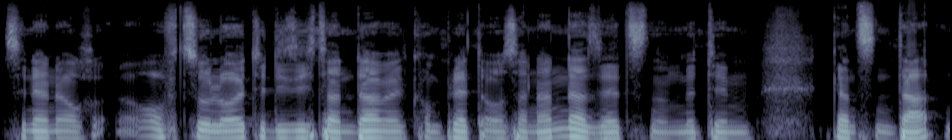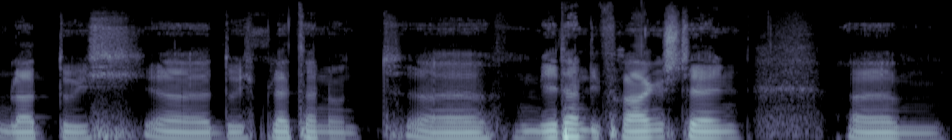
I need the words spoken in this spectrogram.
sind dann auch oft so Leute, die sich dann damit komplett auseinandersetzen und mit dem ganzen Datenblatt durch, äh, durchblättern und äh, mir dann die Fragen stellen ähm,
